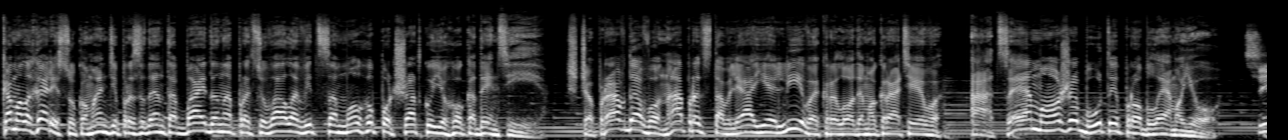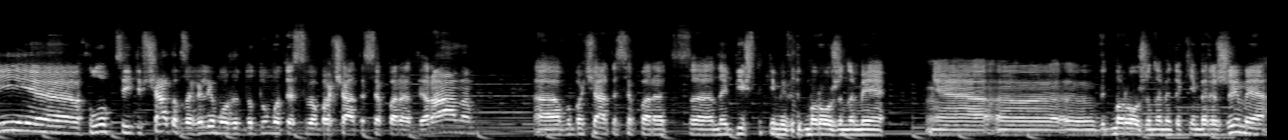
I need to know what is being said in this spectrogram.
Камала Гарріс у команді президента Байдена працювала від самого початку його каденції. Щоправда, вона представляє ліве крило демократів, а це може бути проблемою. Ці е, хлопці і дівчата взагалі можуть додуматись вибачатися перед Іраном, е, вибачатися перед е, найбільш такими відмороженими. Відмороженими такими режими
